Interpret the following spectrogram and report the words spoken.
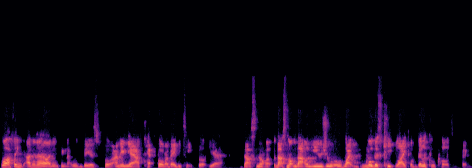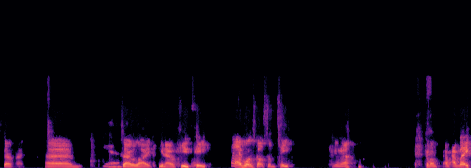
well, I think I don't know. I didn't think that would be as fun. I mean, yeah, I've kept four of my baby teeth, but yeah, that's not that's not that unusual. Like mothers keep like umbilical cords and things, don't they? Um, yeah. so like you know, a few teeth. Everyone's got some teeth, you know. Come on, am, am they?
